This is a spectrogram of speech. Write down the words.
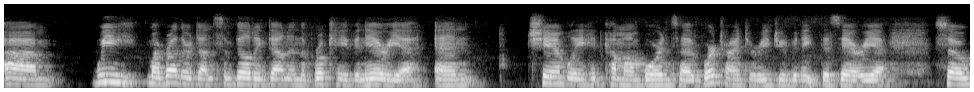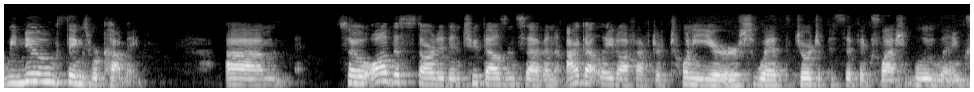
Um, we, my brother, had done some building down in the Brookhaven area, and Chamblee had come on board and said, We're trying to rejuvenate this area. So we knew things were coming. Um, so all this started in 2007. I got laid off after 20 years with Georgia Pacific slash BlueLinx.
